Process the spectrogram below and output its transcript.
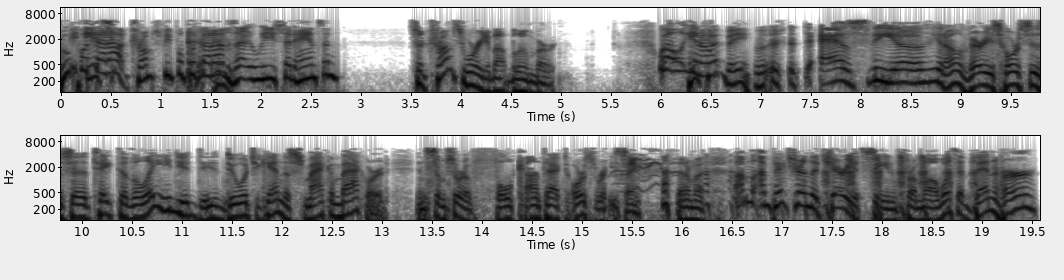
Who put It's- that out? Trump's people put that out. Is that who you said, Hanson? So Trump's worried about Bloomberg. Well, He you know, could be. as the uh, you know various horses uh, take to the lead, you, you do what you can to smack them backward in some sort of full contact horse racing. that I'm, uh, I'm I'm picturing the chariot scene from uh, what's it, Ben Hur?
